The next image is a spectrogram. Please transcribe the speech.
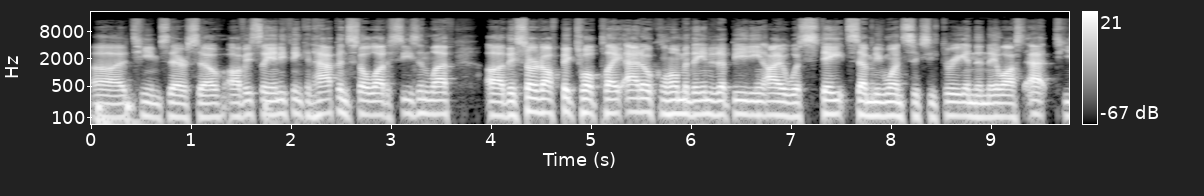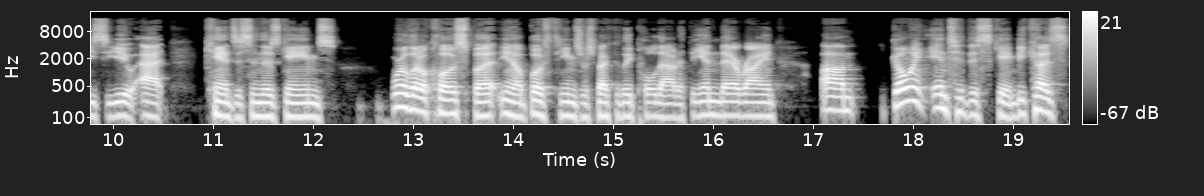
uh, teams there. So obviously anything can happen. Still a lot of season left. Uh, they started off Big 12 play at Oklahoma. They ended up beating Iowa State 71 63. And then they lost at TCU at Kansas in those games. We're a little close, but, you know, both teams respectively pulled out at the end there, Ryan. Um, going into this game, because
